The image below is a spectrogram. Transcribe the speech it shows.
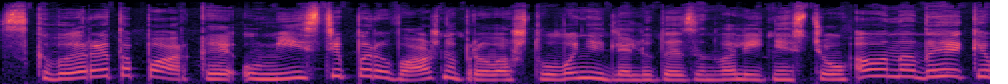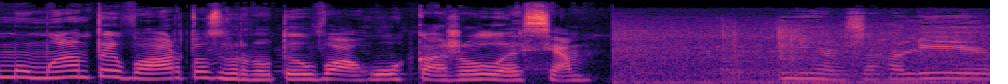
Сквери та парки у місті переважно прилаштовані для людей з інвалідністю, але на деякі моменти варто звернути увагу, каже Олеся. Ні, взагалі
